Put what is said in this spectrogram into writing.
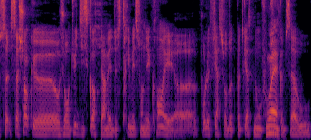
sachant que euh, aujourd'hui Discord permet de streamer son écran et euh, pour le faire sur d'autres podcasts, nous on fonctionne Ouais. comme ça où,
